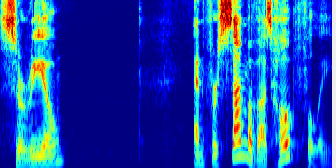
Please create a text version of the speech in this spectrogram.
surreal, and for some of us, hopefully,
